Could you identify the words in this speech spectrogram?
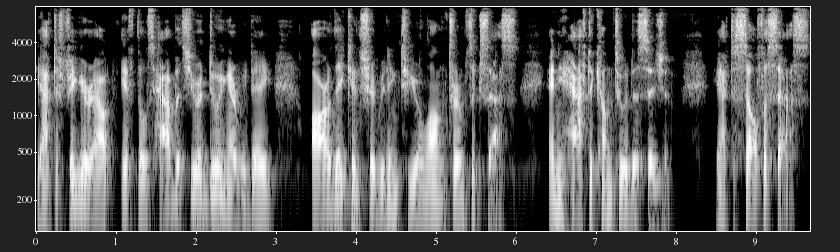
You have to figure out if those habits you are doing every day are they contributing to your long term success? And you have to come to a decision. You have to self assess.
